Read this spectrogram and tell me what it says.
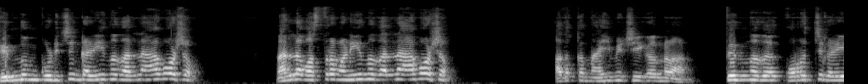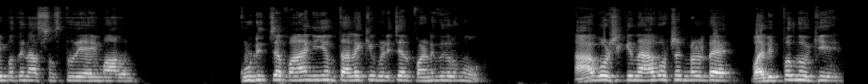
തിന്നും കുടിച്ചും കഴിയുന്നതല്ല ആഘോഷം. നല്ല വസ്ത്രം അണിയുന്നതല്ല ആഘോഷം. അതൊക്കെ നൈമിഷികങ്ങളാണ്. തിന്നത് കുറച്ച് കഴിയുമ്പോൾ തന്നെ അസ്വസ്ഥതയായി മാറും. കുടിച്ച പാനീയം തലയ്ക്ക് പിടിച്ചാൽ പണി തീർന്നു. ആഘോഷിക്കുന്ന ആഘോഷങ്ങളുടെ വലിപ്പം നോക്കി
